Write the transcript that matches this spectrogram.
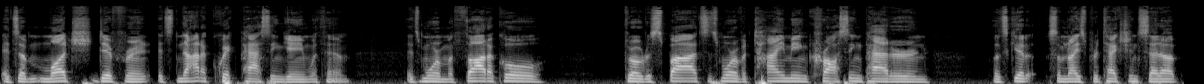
It's a much different, it's not a quick passing game with him. It's more methodical, throw to spots. It's more of a timing, crossing pattern. Let's get some nice protection set up.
